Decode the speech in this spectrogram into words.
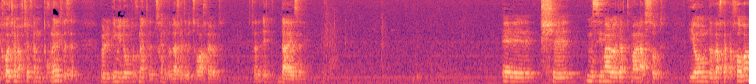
להיות שהמערכת שלכם מתוכננת לזה. אבל אם היא לא מתוכננת, אתם צריכים לדווח את זה בצורה אחרת, את די הזה. אה, כשמשימה לא יודעת מה לעשות, היא או מדווחת אחורה,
